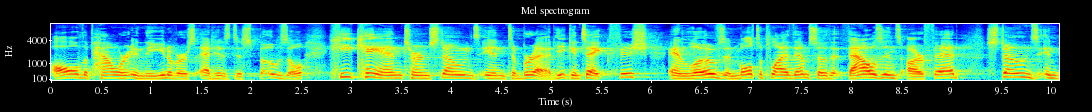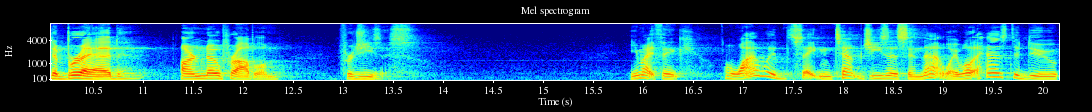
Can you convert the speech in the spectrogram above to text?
all the power in the universe at his disposal. He can turn stones into bread. He can take fish and loaves and multiply them so that thousands are fed. Stones into bread are no problem for Jesus. You might think, well, why would Satan tempt Jesus in that way? Well, it has to do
